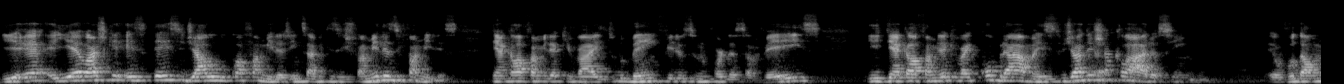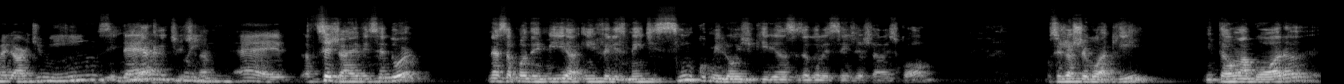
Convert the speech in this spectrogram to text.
E, é, e eu acho que esse, ter esse diálogo com a família. A gente sabe que existe famílias e famílias. Tem aquela família que vai, tudo bem, filho, se não for dessa vez. E tem aquela família que vai cobrar, mas já deixa é. claro, assim, eu vou dar o melhor de mim, se e der. Acredite, né? É, assim, Você já é vencedor, Nessa pandemia, infelizmente, 5 milhões de crianças e adolescentes deixaram a escola. Você já chegou aqui, então agora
